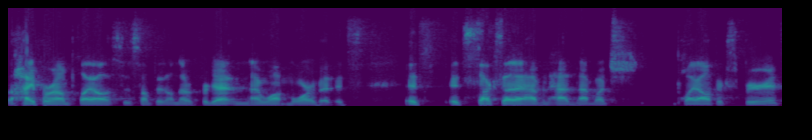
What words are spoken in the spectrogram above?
the hype around playoffs is something I'll never forget, and I want more of it. It's it's it sucks that I haven't had that much playoff experience,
